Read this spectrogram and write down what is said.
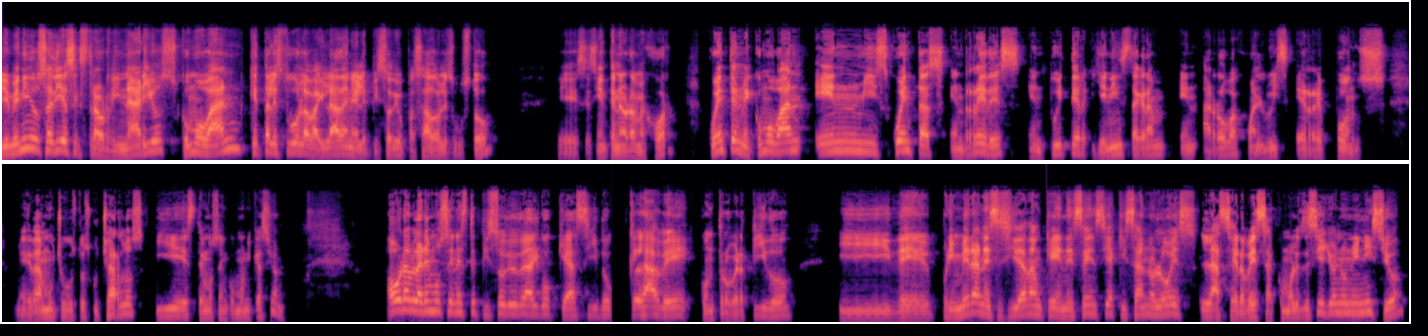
Bienvenidos a Días Extraordinarios. ¿Cómo van? ¿Qué tal estuvo la bailada en el episodio pasado? ¿Les gustó? Eh, ¿Se sienten ahora mejor? Cuéntenme cómo van en mis cuentas, en redes, en Twitter y en Instagram, en arroba Juan Luis R. Pons. Me da mucho gusto escucharlos y estemos en comunicación. Ahora hablaremos en este episodio de algo que ha sido clave, controvertido y de primera necesidad, aunque en esencia quizá no lo es, la cerveza. Como les decía yo en un inicio,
